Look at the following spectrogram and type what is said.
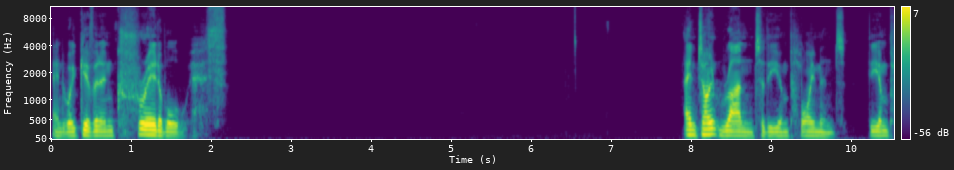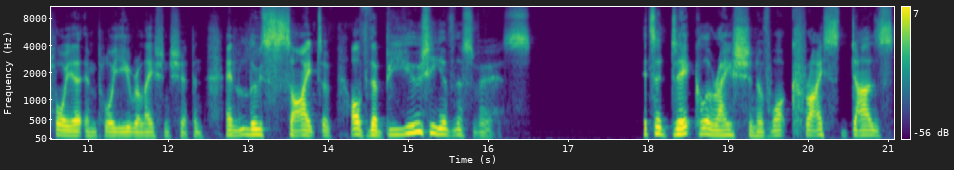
and were given incredible worth. And don't run to the employment the employer employee relationship and, and lose sight of, of the beauty of this verse. It's a declaration of what Christ does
